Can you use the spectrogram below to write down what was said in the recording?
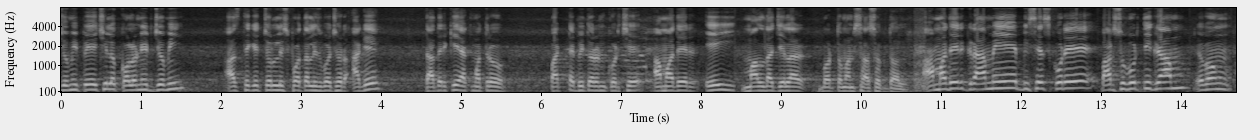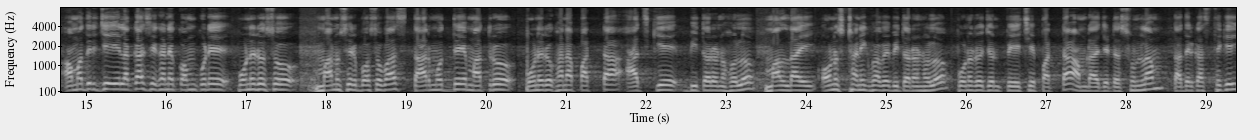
জমি পেয়েছিল, কলোনির জমি, আজ থেকে চল্লিশ পঁয়তাল্লিশ বছর আগে, তাদেরকে একমাত্র পাট্টা বিতরণ করছে আমাদের এই মালদা জেলার বর্তমান শাসক দল। আমাদের গ্রামে বিশেষ করে পার্শ্ববর্তী গ্রাম এবং আমাদের যে এলাকা, সেখানে কম করে পনেরোশো মানুষের বসবাস। তার মধ্যে মাত্র পনেরোখানা পাট্টা আজকে বিতরণ হলো। মালদায় আনুষ্ঠানিকভাবে বিতরণ হলো। পনেরো জন পেয়েছে পাট্টা আমরা যেটা শুনলাম, তাদের কাছ থেকেই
